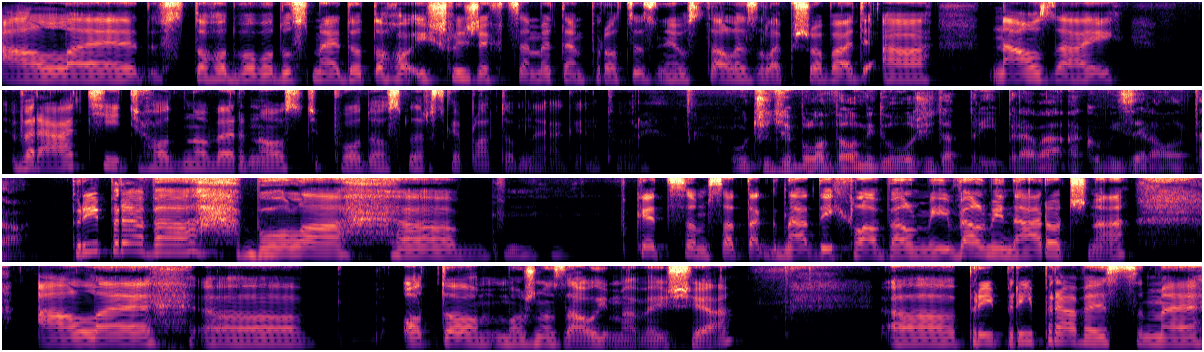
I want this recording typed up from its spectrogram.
ale z toho dôvodu sme aj do toho išli, že chceme ten proces neustále zlepšovať a naozaj vrátiť hodnovernosť pôdohospodárskej platobnej agentúry. Určite bola veľmi dôležitá príprava. Ako vyzerala tá? Príprava bola e, keď som sa tak nadýchla, veľmi, veľmi náročná, ale e, o to možno zaujímavejšia. Pri príprave sme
